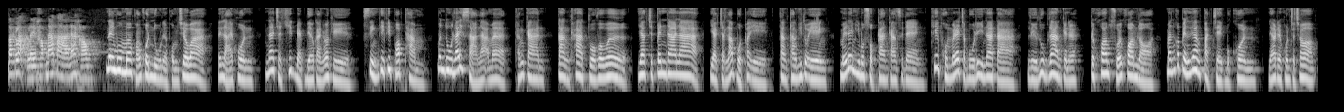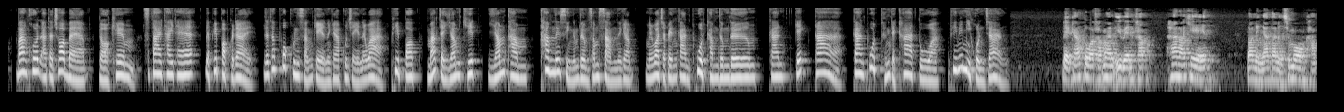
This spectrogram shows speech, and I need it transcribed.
หลักๆเลยครับหน้าตานะครับ ในมุมมองของคนดูเนี่ยผมเชื่อว่าหลายๆคนน่าจะคิดแบบเดียวกันก็คือ สิ่งที่พี่ป๊อปทำมันดูไร้สาระมาก ทั้งการตั้งค่าตัวเวอร์ อยากจะเป็นดาราอยากจะรับบทพระเอกทั้งทางๆที่ตัวเองไม่ได้มีประสบการณ์การแสดง คือผมไม่ได้จะบูลลี่หน้าตา หรือรูปร่างกันนะ แต่ความสวยความหล่อ มันก็เป็นเรื่องปัจเจกบุคคล แล้วแต่คนจะชอบ บางคนอาจจะชอบแบบ หล่อเข้ม สไตล์ไทยแท้ แบบพี่ป๊อปก็ได้ และถ้าพวกคุณสังเกตนะครับ คุณจะเห็นได้ว่า พี่ป๊อปมักจะย้ำคิด ย้ำทำทำในสิ่งเดิมๆซ้ำๆนะครับ ไม่ว่าจะเป็นการพูดคำเดิมๆ การเก๊กท่า การพูดถึงแต่ค่าตัวที่ไม่มีคนจ้างเรทค่าตัวครับงานอีเวนต์ครับ 500เคสต่อหนึ่งงานต่อหนึ่งชั่วโมงครับ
